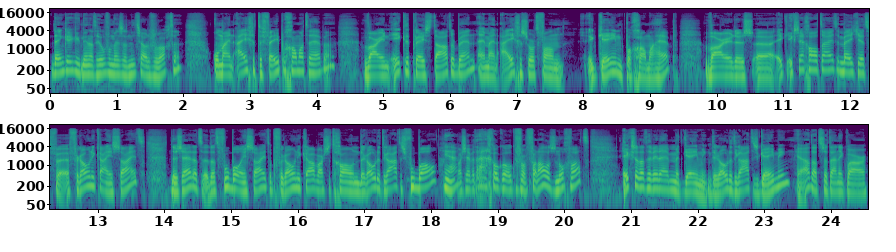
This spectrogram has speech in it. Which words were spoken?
denk ik. Ik denk dat heel veel mensen dat niet zouden verwachten. Om mijn eigen tv-programma te hebben. Waarin ik de presentator ben. En mijn eigen soort van gameprogramma heb. Waar je dus, eh, ik, ik zeg altijd een beetje het Ver- Veronica Insight. Dus hè, dat, dat voetbal Insight op Veronica, waar ze het gewoon, de rode draad is voetbal. Ja. Maar ze hebben het eigenlijk ook, ook van- van alles nog wat. Ik zou dat willen hebben met gaming. De rode draad is gaming. Ja, dat is uiteindelijk waar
